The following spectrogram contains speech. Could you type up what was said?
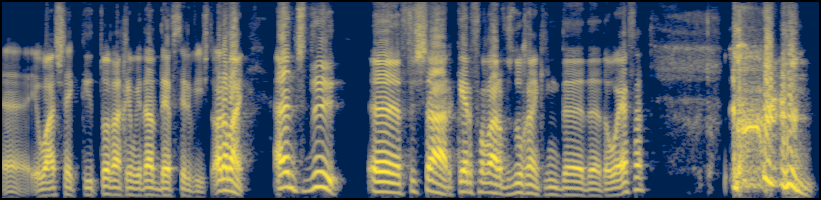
uh, eu acho é que toda a realidade deve ser vista. Ora bem, antes de fechar, quero falar-vos do ranking da, da, da UEFA.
